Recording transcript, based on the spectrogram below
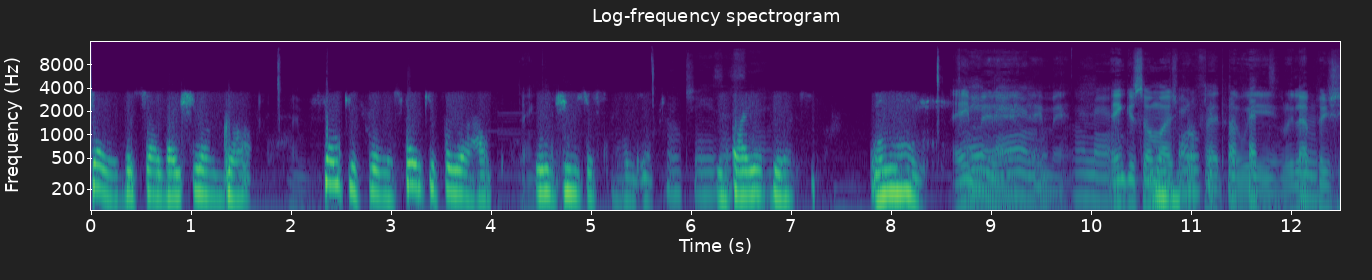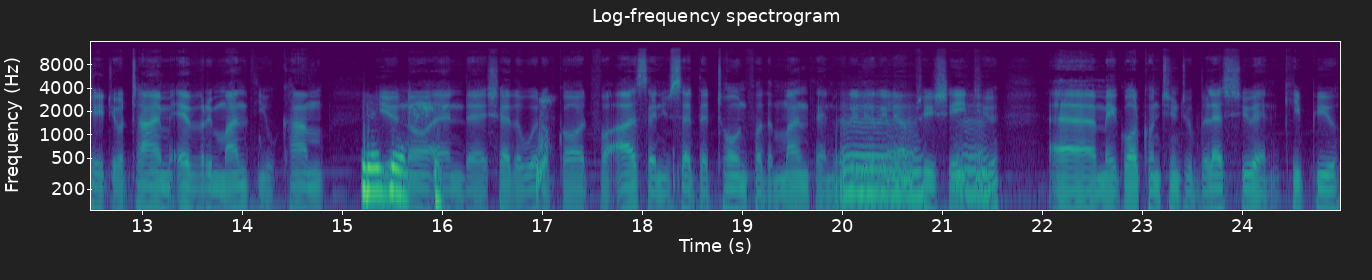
show the salvation of God. Thank you for this. Thank you for your help. Thank In Jesus' name. In Jesus' By name. grace. Amen. Amen. Amen. Amen. Amen. Thank you so much, Thank you, Prophet. Prophet. We really Mm. appreciate your time. Every month you come, Yes, you yes. know, and uh, share the word of God for us, and you set the tone for the month, and we really, really Mm. appreciate you. Uh, may God continue to bless you and keep you,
